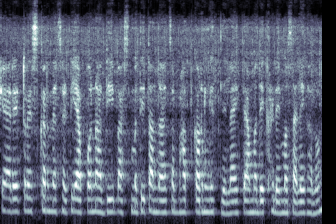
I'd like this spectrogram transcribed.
कॅरेट राईस करण्यासाठी आपण आधी बासमती तांदळाचा भात करून घेतलेला आहे त्यामध्ये खडे मसाले घालून.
